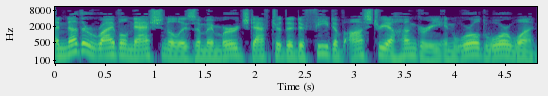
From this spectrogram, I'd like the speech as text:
Another rival nationalism emerged after the defeat of Austria-Hungary in World War I,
